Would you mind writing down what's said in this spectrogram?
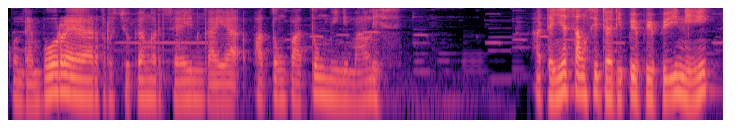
kontemporer terus juga ngerjain kayak patung-patung minimalis. Adanya sanksi dari PBB ini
